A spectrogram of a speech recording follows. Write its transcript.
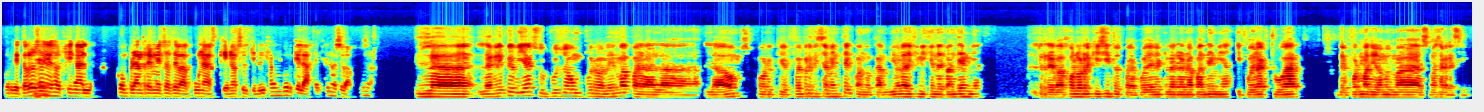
porque todos los años al final compran remesas de vacunas que no se utilizan porque la gente no se vacuna. La, la gripe aviar supuso un problema para la, la OMS porque fue precisamente cuando cambió la definición de pandemia rebajó los requisitos para poder declarar una pandemia y poder actuar de forma, digamos, más, más agresiva.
